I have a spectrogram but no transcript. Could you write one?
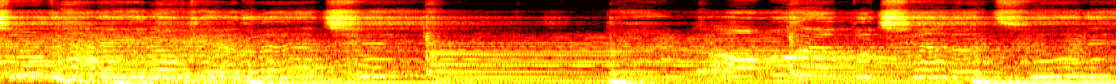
어쩌다 이렇게 됐지. 너무 예쁘잖아 둘이?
